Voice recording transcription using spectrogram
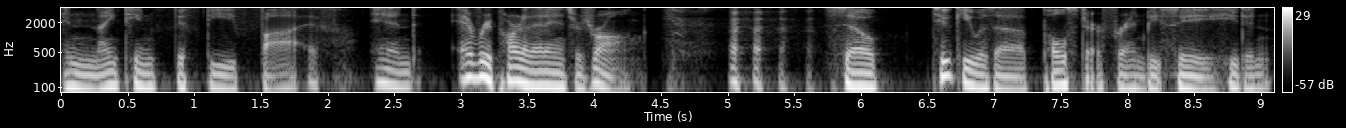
in 1955. And every part of that answer is wrong. So Tukey was a pollster for NBC. He didn't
